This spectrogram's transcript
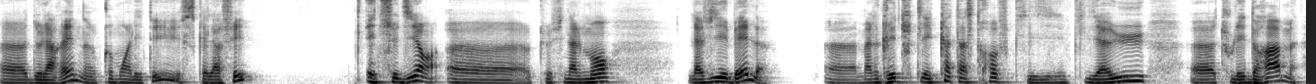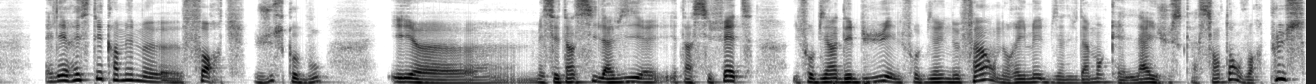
euh, de la reine, comment elle était, ce qu'elle a fait, et de se dire euh, que finalement la vie est belle, euh, malgré toutes les catastrophes qu'il y a eu, tous les drames, elle est restée quand même forte jusqu'au bout. Et mais c'est ainsi, la vie est ainsi faite. Il faut bien un début et il faut bien une fin. On aurait aimé bien évidemment qu'elle aille jusqu'à 100 ans, voire plus.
